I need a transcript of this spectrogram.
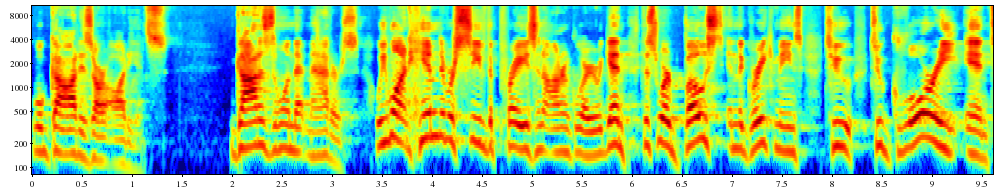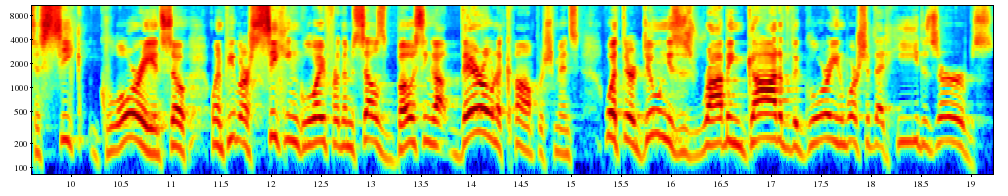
Well, God is our audience. God is the one that matters. We want Him to receive the praise and honor and glory. Again, this word boast in the Greek means to, to glory in, to seek glory. And so when people are seeking glory for themselves, boasting about their own accomplishments, what they're doing is, is robbing God of the glory and worship that He deserves.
